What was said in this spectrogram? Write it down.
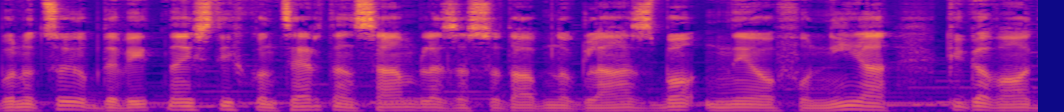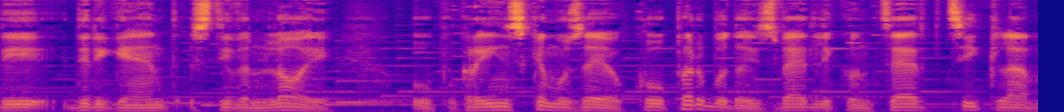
bo nocoj ob 19. koncert ansambla za sodobno glasbo Neofonija, ki ga vodi dirigent Steven Loy. V Pokrajinskem muzeju Koper bodo izvedli koncert cikla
